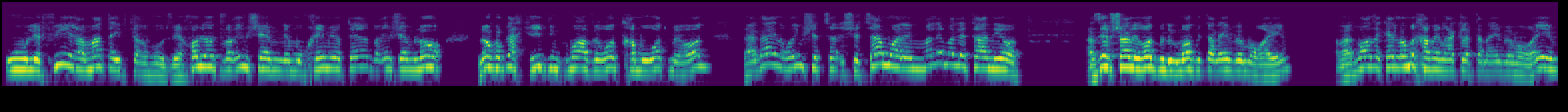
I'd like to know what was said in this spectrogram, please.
הוא לפי רמת ההתקרבות, ויכול להיות דברים שהם נמוכים יותר, דברים שהם לא, לא כל כך קריטיים כמו עבירות חמורות מאוד, ועדיין רואים שצ, שצמו עליהם מלא מלא תעניות. אז זה אפשר לראות בדוגמאות מתנאים ומוראים, אבל האדמו"ר הזה כן לא מכוון רק לתנאים ומוראים,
